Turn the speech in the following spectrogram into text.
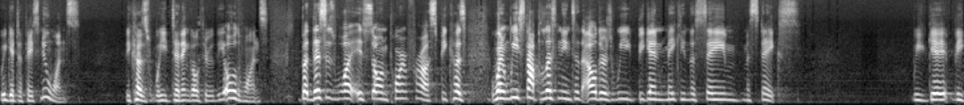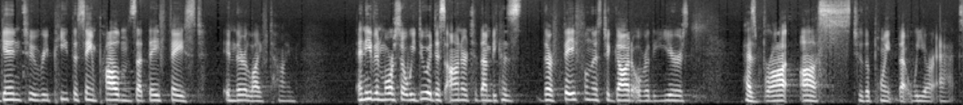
We get to face new ones because we didn't go through the old ones. But this is what is so important for us because when we stop listening to the elders, we begin making the same mistakes. We get, begin to repeat the same problems that they faced in their lifetime. And even more so, we do a dishonor to them because their faithfulness to God over the years has brought us to the point that we are at.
